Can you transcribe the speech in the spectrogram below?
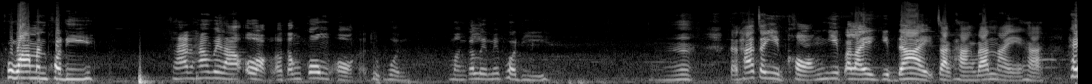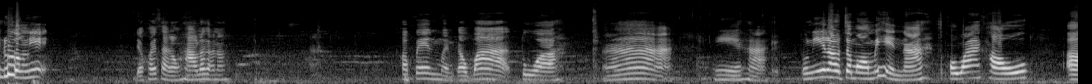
เพราะว่ามันพอดี ถ้าถ้าเวลาออกเราต้องก้มออกอะทุกคน มันก็เลยไม่พอดีแต่ถ้าจะหยิบของหยิบอะไรหยิบได้จากทางด้านในค่ะ ให้ดูตรงนี้ เดี๋ยวค่อยใส่รองเท้าแล้วกันเนาะเขาเป็นเหมือนกับว่าตัวอ่านี่ค่ะ ตรงนี้เราจะมองไม่เห็นนะ เพราะว่าเขาเอ่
